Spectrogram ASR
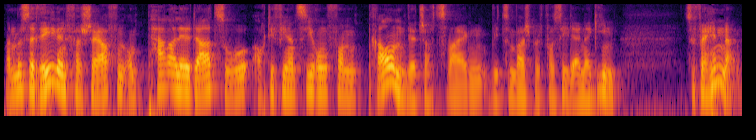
Man müsse Regeln verschärfen, um parallel dazu auch die Finanzierung von braunen Wirtschaftszweigen, wie zum Beispiel fossile Energien, zu verhindern,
